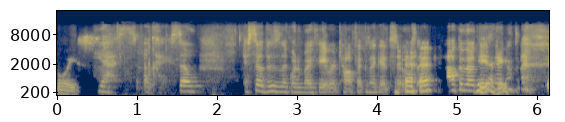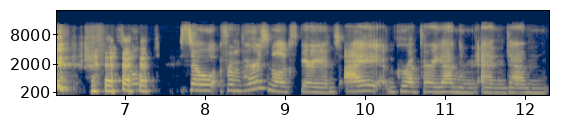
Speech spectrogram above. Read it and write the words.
voice? Yes. Okay. So so this is like one of my favorite topics. I get so excited to talk about these things. so, so, from personal experience, I grew up very young and and um,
